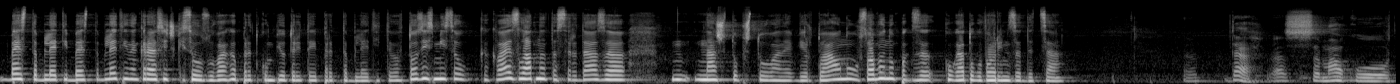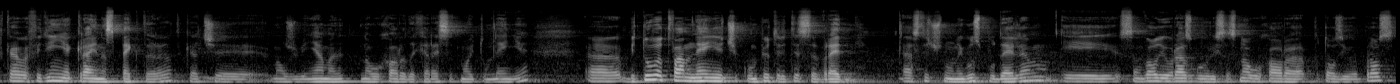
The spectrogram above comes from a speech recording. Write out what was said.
Без таблети, без таблети, накрая всички се озоваха пред компютрите и пред таблетите. В този смисъл, каква е златната среда за нашето общуване виртуално, особено пък за, когато говорим за деца? Да, аз съм малко така в единия край на спектъра, така че може би няма много хора да харесат моето мнение. Битува това мнение, че компютрите са вредни. Аз лично не го споделям и съм водил разговори с много хора по този въпрос.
